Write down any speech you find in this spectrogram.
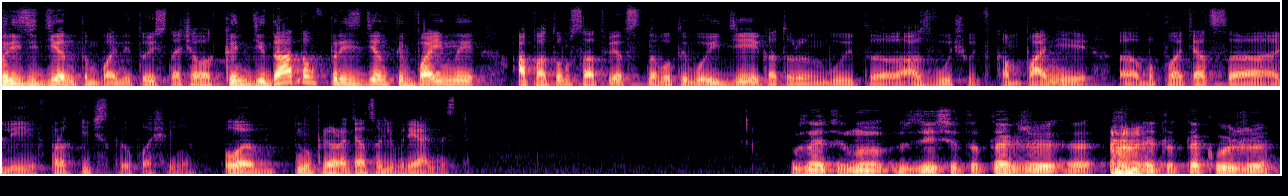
президентом войны, то есть сначала кандидатом в президенты войны, а потом, соответственно, вот его идеи, которые он будет э, озвучивать в кампании, э, воплотятся ли в практическое воплощение, О, ну, превратятся ли в реальность. Вы знаете, ну, здесь это также, э, это такой же,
